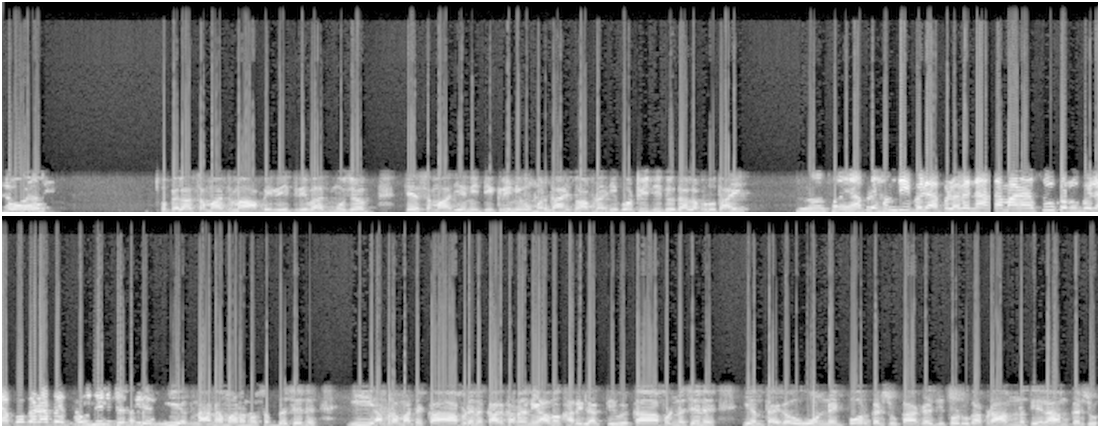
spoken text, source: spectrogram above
તો તો પેલા સમાજમાં આપણી રીત રિવાજ મુજબ કે સમાજ એની દીકરીની ઉંમર થાય તો આપણે ઈ ગોઠવી દીધું તા લફડું થાય ન થાય. આપણે સમજી પેલા આપણે હવે નાના માણસ શું કરવું પેલા પોગટ આપણે થવું જોઈએ ને બેન, ઈ એક નાના માણસનો શબ્દ છે ને ઈ આપણા માટે કા આપણે કારખાનાની આવક હારી લાગતી હોય કા આપણને છે ને એમ થાય કે ઓનલાઈન પોર કરશું કા કે થોડુંક આપણે આમ નથી એટલે આમ કરશું.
